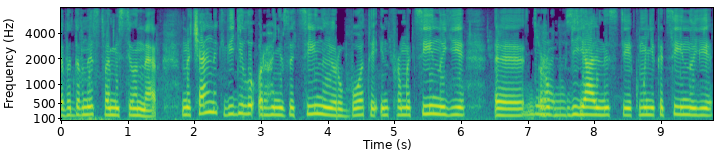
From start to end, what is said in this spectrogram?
видавництва Місіонер, начальник відділу організаційної роботи, інформаційної е, Діяльності. діяльності комунікаційної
